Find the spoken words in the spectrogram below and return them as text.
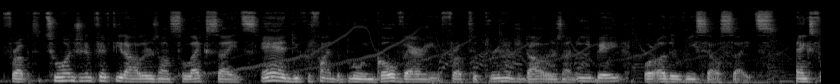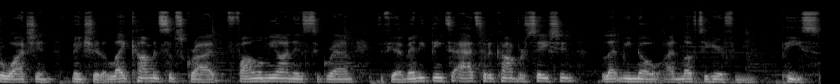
for up to $250 on select sites, and you can find the blue and gold variant for up to $300 on eBay or other resale sites. Thanks for watching. Make sure to like, comment, subscribe. Follow me on Instagram. If you have anything to add to the conversation, let me know. I'd love to hear from you. Peace.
